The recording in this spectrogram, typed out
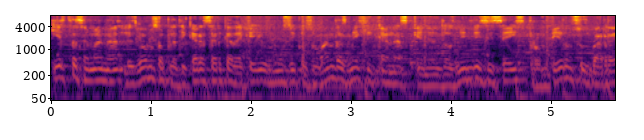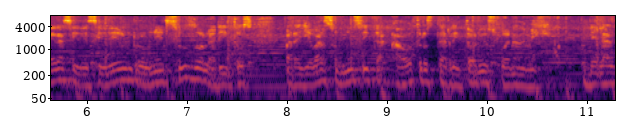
Y esta semana les vamos a platicar acerca de aquellos músicos o bandas mexicanas que en el 2016 rompieron sus barreras y decidieron reunir sus dolaritos para llevar su música a otros territorios fuera de México. De las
